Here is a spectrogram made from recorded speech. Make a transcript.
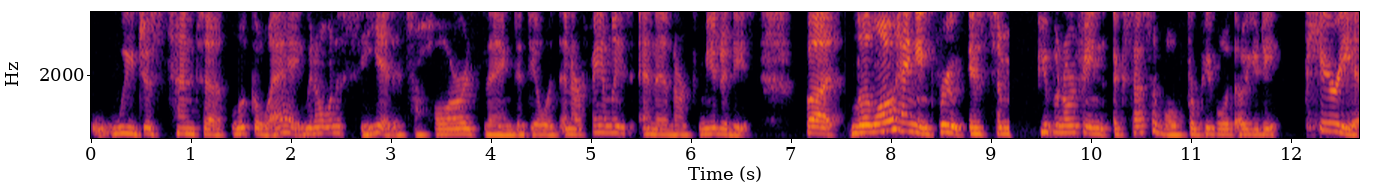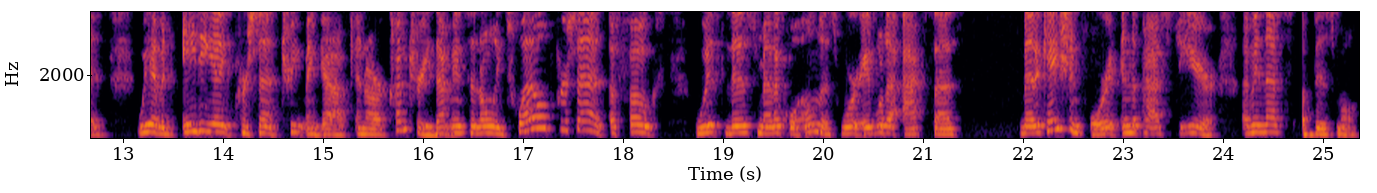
we just tend to look away. We don't want to see it. It's a hard thing to deal with in our families and in our communities. But the low hanging fruit is to make buprenorphine accessible for people with OUD. Period. We have an 88% treatment gap in our country. That means that only 12% of folks with this medical illness were able to access medication for it in the past year. I mean, that's abysmal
